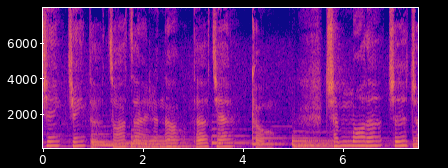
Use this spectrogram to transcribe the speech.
静静地坐在热闹的街口，沉默地吃着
